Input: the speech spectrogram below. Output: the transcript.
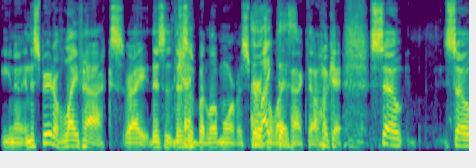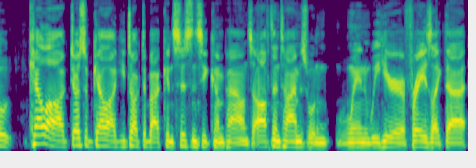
you know in the spirit of life hacks, right? This is this Okay. is but a little more of a spiritual life this. hack though. Okay, so so Kellogg, Joseph Kellogg, he talked about consistency compounds. Oftentimes when when we hear a phrase like that.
